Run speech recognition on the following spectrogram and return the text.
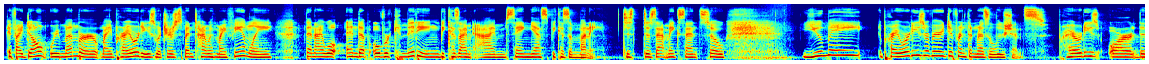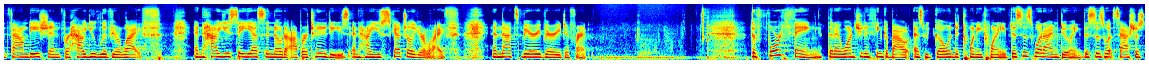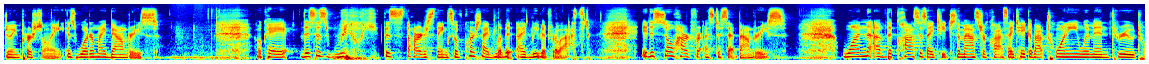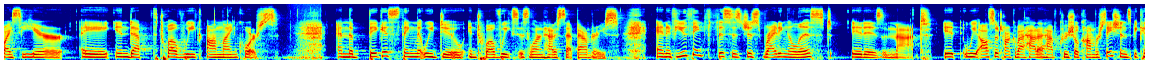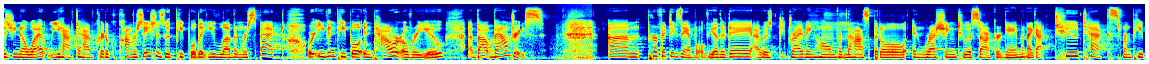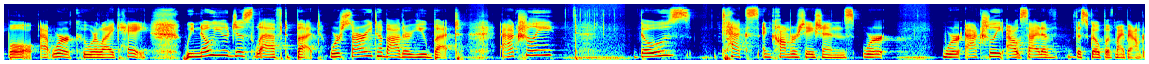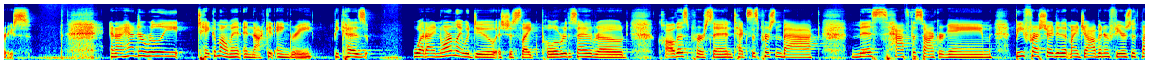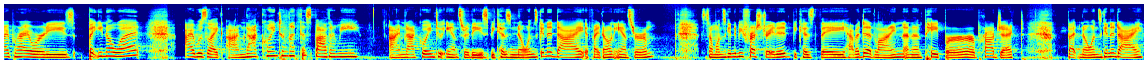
if I don't remember my priorities, which are spend time with my family, then I will end up overcommitting because I'm I'm saying yes because of money. Does does that make sense? So you may priorities are very different than resolutions. Priorities are the foundation for how you live your life and how you say yes and no to opportunities and how you schedule your life. And that's very very different. The fourth thing that I want you to think about as we go into 2020, this is what I'm doing. This is what Sasha's doing personally, is what are my boundaries? Okay, this is really this is the hardest thing. So of course I'd leave it I'd leave it for last. It is so hard for us to set boundaries. One of the classes I teach, the master class, I take about 20 women through twice a year a in-depth 12-week online course. And the biggest thing that we do in 12 weeks is learn how to set boundaries. And if you think this is just writing a list, it is not. It we also talk about how to have crucial conversations because you know what? You have to have critical conversations with people that you love and respect or even people in power over you about boundaries. Um, perfect example. The other day, I was driving home from the hospital and rushing to a soccer game, and I got two texts from people at work who were like, Hey, we know you just left, but we're sorry to bother you. But actually, those texts and conversations were were actually outside of the scope of my boundaries. And I had to really take a moment and not get angry because what I normally would do is just like pull over to the side of the road, call this person, text this person back, miss half the soccer game, be frustrated that my job interferes with my priorities. But you know what? I was like, I'm not going to let this bother me. I'm not going to answer these because no one's going to die if I don't answer them. Someone's going to be frustrated because they have a deadline and a paper or project, but no one's going to die.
